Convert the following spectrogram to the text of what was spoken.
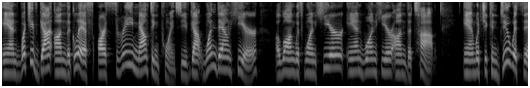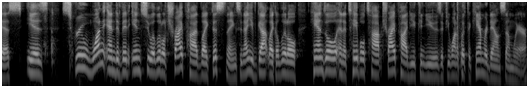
And what you've got on the Glif are three mounting points. So you've got one down here, along with one here and one here on the top. And what you can do with this is screw one end of it into a little tripod like this thing. So now you've got like a little handle and a tabletop tripod you can use if you want to put the camera down somewhere.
